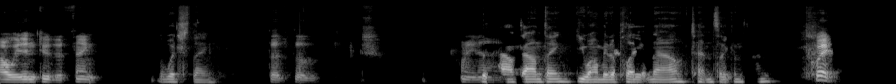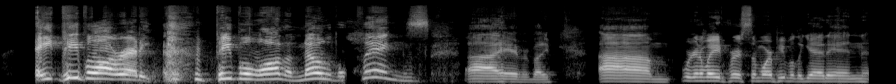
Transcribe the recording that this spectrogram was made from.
Oh, we didn't do the thing. Which thing? The the twenty The countdown thing. Do you want me to play it now? 10 seconds in. Quick. Eight people already. people want to know the things. Uh, hey, everybody. Um, we're going to wait for some more people to get in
